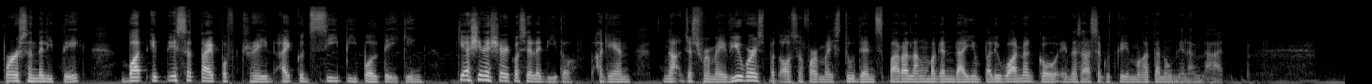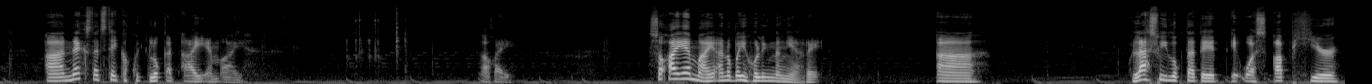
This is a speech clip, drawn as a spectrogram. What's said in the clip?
personally take, but it is a type of trade I could see people taking. Kaya sinashare ko sila dito. Again, not just for my viewers, but also for my students para lang maganda yung paliwanag ko and nasasagot ko yung mga tanong nilang lahat. Uh, next, let's take a quick look at IMI. Okay. So, IMI, ano ba yung huling nangyari? Uh, last we looked at it, it was up here.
